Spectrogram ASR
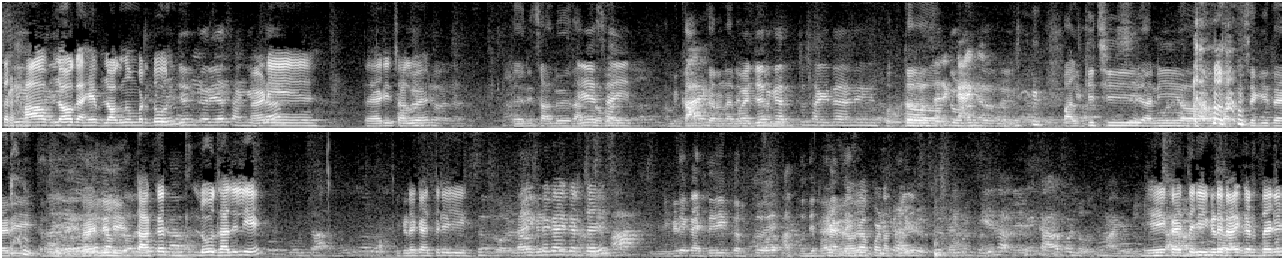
तर हा ब्लॉग आहे ब्लॉग नंबर दोन. आणि तयारी चालू आहे. तयारी चालू आहे. आम्ही काम करणार आहे करतो सांगितलं आणि फक्त पालखीची आणि बाकी सगळी तयारी राहिलेली आहे. ताकद लो झालेली आहे. इकडे काहीतरी काय इकडे काय करताय? रे इकडे काहीतरी करतोय आतमध्ये जाऊया आपण आतमध्ये. हे काहीतरी इकडे काय करताय रे?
